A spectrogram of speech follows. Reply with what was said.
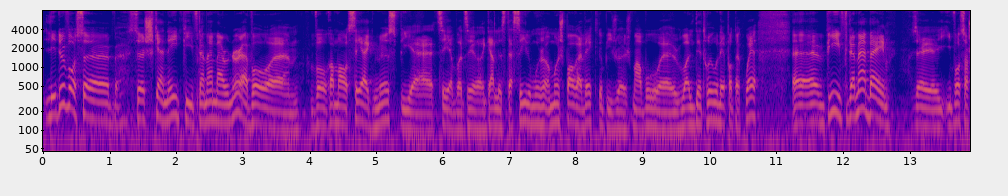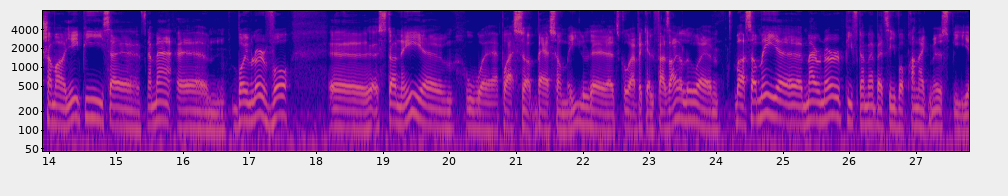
les deux vont se, chicaner, puis finalement, Mariner, elle va, va ramasser Agmus, puis elle va dire Regarde, le c'est assez, moi, je pars avec, puis je, m'en vais, je vais le détruire ou n'importe quoi. puis finalement, ben il va se chamailler, puis finalement, euh, Boimler va. Euh, euh, ou pas ben, du coup, avec le phaser là, ben, assommer Mariner puis finalement ben, il va prendre Agmus puis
